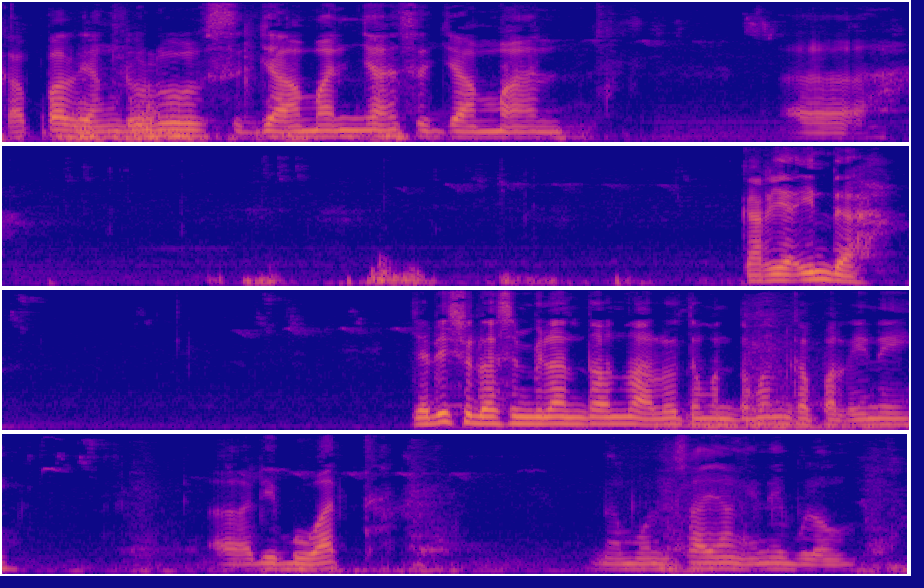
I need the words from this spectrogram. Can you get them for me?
kapal yang dulu sejamannya sejaman uh, karya indah. Jadi sudah 9 tahun lalu teman-teman kapal ini uh, dibuat. Namun sayang ini belum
